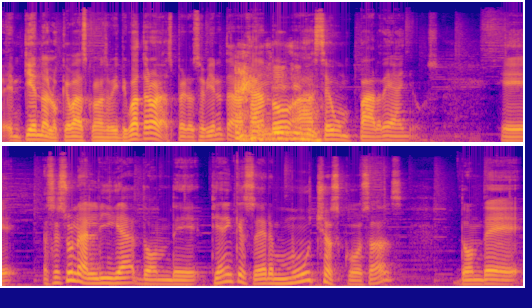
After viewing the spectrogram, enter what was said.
entiendo a lo que vas con las 24 horas, pero se viene trabajando hace un par de años. Eh, es una liga donde tienen que ser muchas cosas, donde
